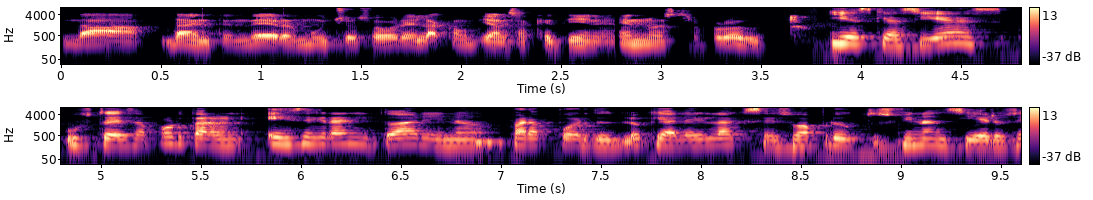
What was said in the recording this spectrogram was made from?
da, da a entender mucho sobre la confianza que tienen en nuestro producto. Y es que así es, ustedes aportaron ese granito de arena para poder desbloquear el acceso a productos financieros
